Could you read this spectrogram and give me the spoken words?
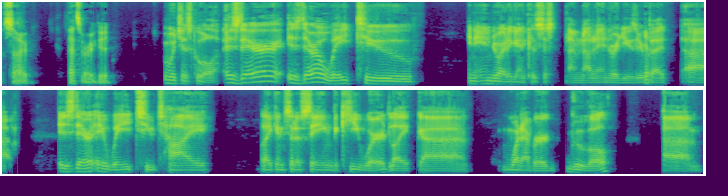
So that's very good. Which is cool. Is there is there a way to in Android again? Because just I'm not an Android user, yep. but uh, is there a way to tie like instead of saying the keyword like uh, whatever Google, um,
